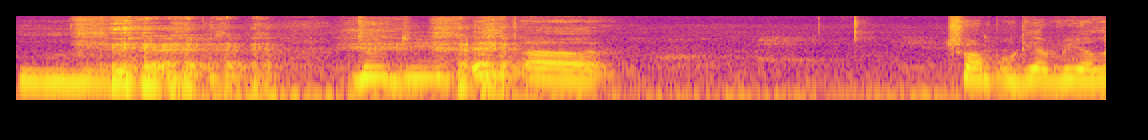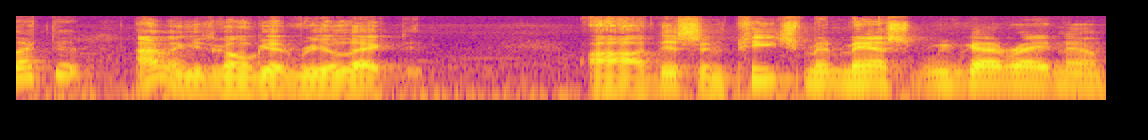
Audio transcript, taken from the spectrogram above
Do, do you think uh, Trump will get reelected? I think he's going to get reelected. Uh, this impeachment mess we've got right now.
